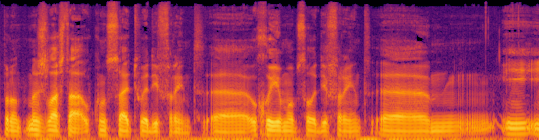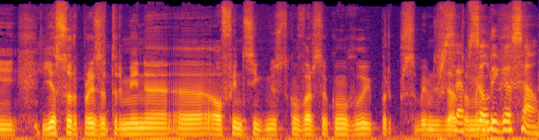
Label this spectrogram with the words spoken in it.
Pronto, mas lá está, o conceito é diferente. Uh, o Rui é uma pessoa diferente. Uh, e, e, e, a surpresa termina uh, ao fim de 5 minutos de conversa com o Rui, porque percebemos exatamente. a ligação.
